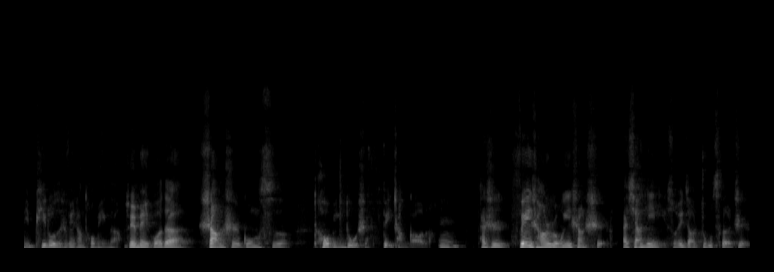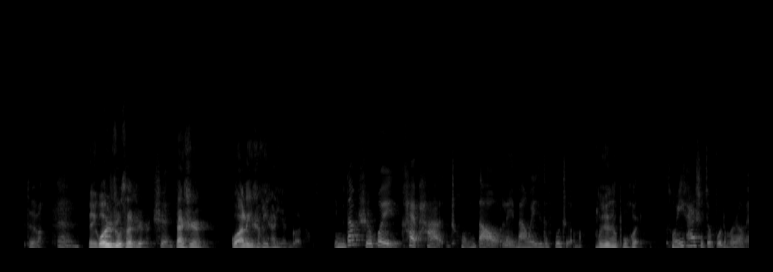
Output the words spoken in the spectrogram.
你披露的是非常透明的，所以美国的上市公司透明度是非常高的。嗯，它是非常容易上市，他相信你，所以叫注册制，对吧？嗯，美国是注册制，是，但是管理是非常严格的。你们当时会害怕重蹈雷曼危机的覆辙吗？我觉得不会，从一开始就不这么认为。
